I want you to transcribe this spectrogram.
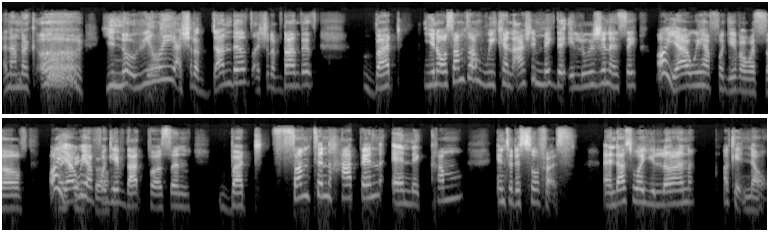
And I'm like, oh, you know, really? I should have done this. I should have done this. But, you know, sometimes we can actually make the illusion and say, oh, yeah, we have forgive ourselves. Oh, yeah, we have so. forgive that person but something happened and they come into the surface. And that's where you learn okay no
